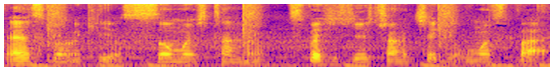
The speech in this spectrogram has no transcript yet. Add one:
that's gonna kill so much time, especially if you're trying to check in one spot.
